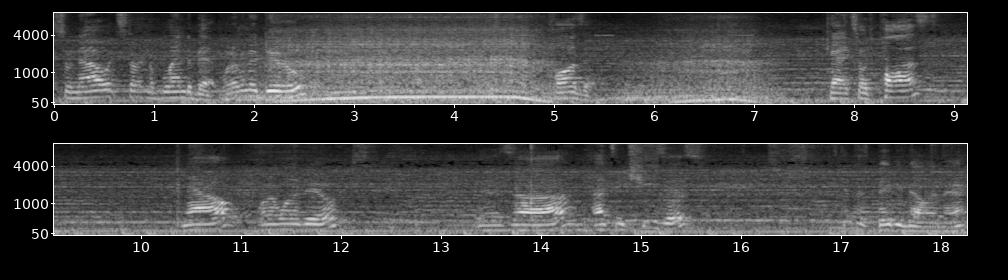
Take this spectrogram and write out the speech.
so now it's starting to blend a bit. What I'm gonna do, pause it. Okay, so it's paused. Now, what I wanna do is uh, add some cheeses. Let's get this Babybel in there.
